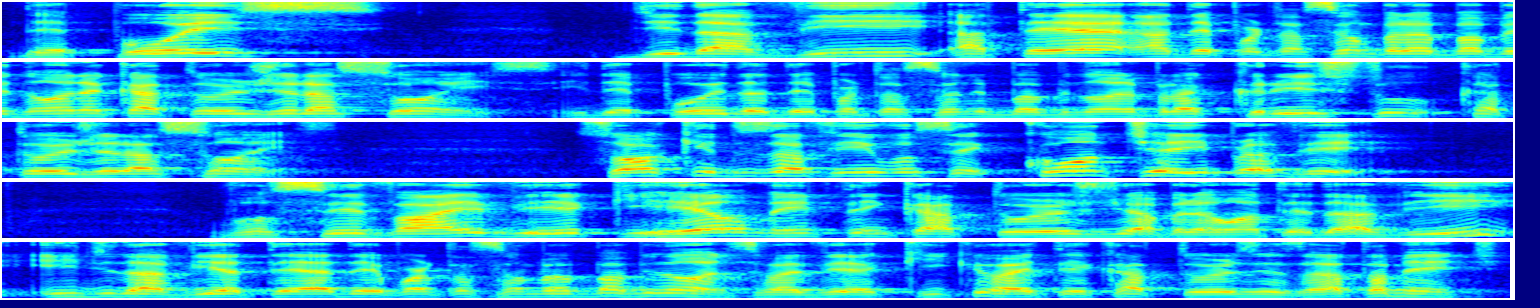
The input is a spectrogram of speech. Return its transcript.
Depois de Davi até a deportação para a Babilônia, 14 gerações. E depois da deportação de Babilônia para Cristo, 14 gerações. Só que desafio você, conte aí para ver. Você vai ver que realmente tem 14 de Abraão até Davi e de Davi até a deportação para a Babilônia. Você vai ver aqui que vai ter 14 exatamente.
